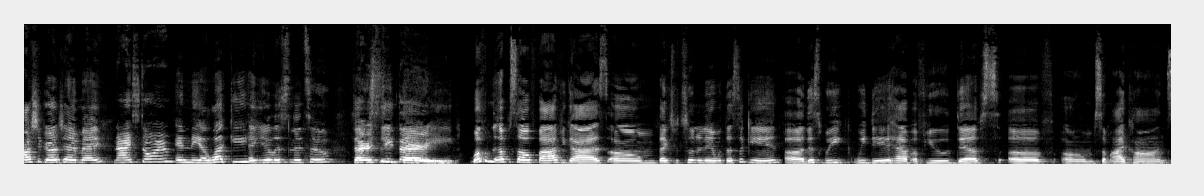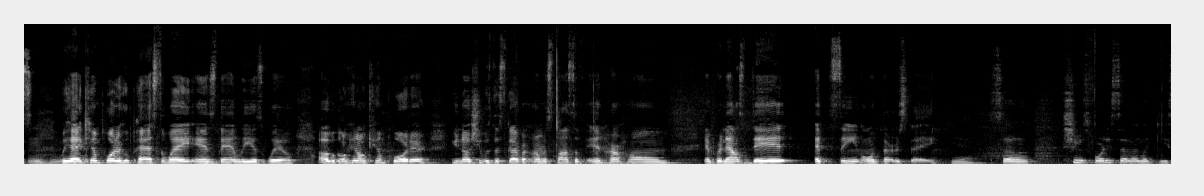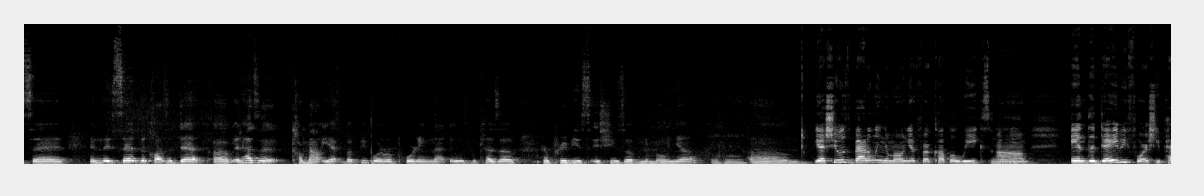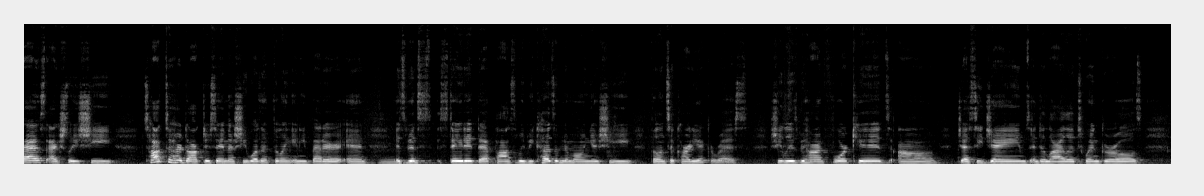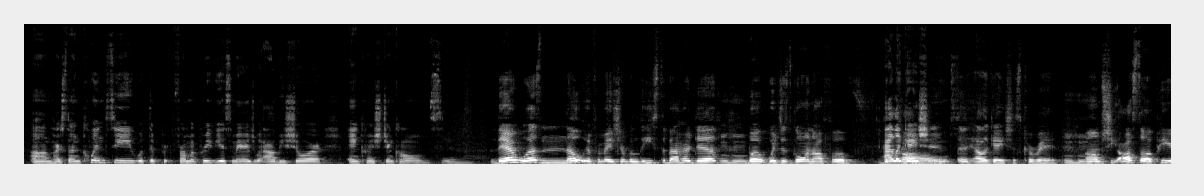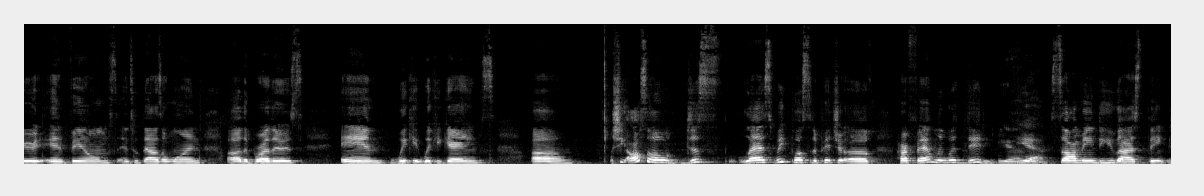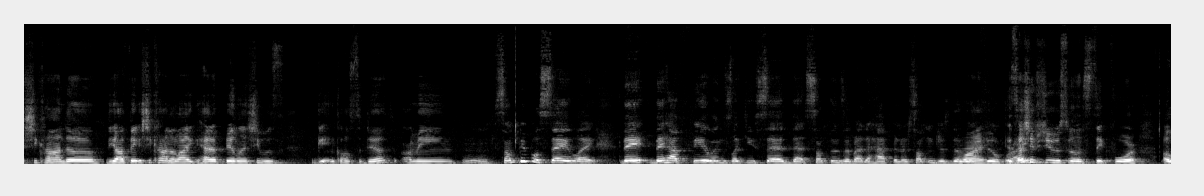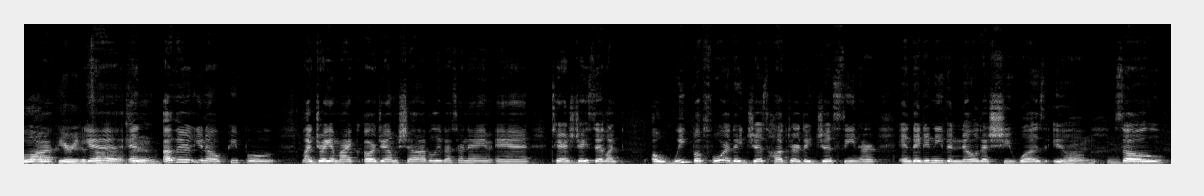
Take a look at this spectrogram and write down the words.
Y'all, it's your girl J May. Night Storm. And Nia Lucky. And you're listening to Thirsty 30. Welcome to episode five, you guys. Um, thanks for tuning in with us again. Uh, this week we did have a few deaths of um some icons. We had Kim Porter who passed away and Stan Lee as well. Uh, we're gonna hit on Kim Porter. You know, she was discovered unresponsive in her home and pronounced dead at the scene on Thursday. Yeah. So she was 47, like you said, and they said the cause of death. Um, it hasn't come out yet, but people are reporting that it was because of her previous issues of pneumonia. Um, Yeah, she was battling pneumonia for a couple weeks. Um, and the day before she passed, actually, she talked to her doctor saying that she wasn't feeling any better. And it's been stated that possibly because of pneumonia, she fell into cardiac arrest. She leaves behind four kids um, Jesse James and Delilah, twin girls. Um, her son Quincy, with the from a previous marriage with Al B. Sure, and Christian Combs. There was no information released about her death, but we're just going off of Allegations. and allegations. Correct. Um, she also appeared in films in 2001, uh, The Brothers, and Wicked Wicked Games. Um, she also just last week posted a picture of her family with Diddy. Yeah. yeah. So I mean, do you guys think she kind of? Do y'all think she kind of like had a feeling she was getting close to death? I mean, Mm. Some people say like they they have feelings, like you said, that something's about to happen or something just doesn't right. feel right. Especially if she was feeling sick for a long while. period of yeah, time. and other you know people like Dre and Mike or Drea Michelle, I believe that's her name, and Terrence J said like a week before they just hugged her, they just seen her, and they didn't even know that she was ill. Right. So mm-hmm.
